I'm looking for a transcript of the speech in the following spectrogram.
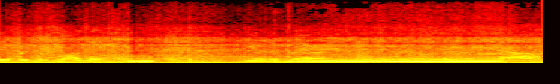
if we can vlog it. Give it a berry. Power.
